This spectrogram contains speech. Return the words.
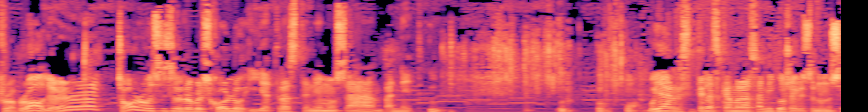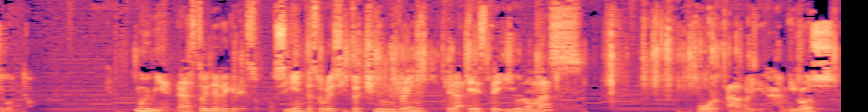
Brawler, Tauros es el reverse holo y atrás tenemos a Banet. Uh, uh, uh, Voy a resetear las cámaras, amigos, regreso en un segundo. Muy bien, ya estoy de regreso. Siguiente sobrecito Chin Rain, queda este y uno más por abrir, amigos.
